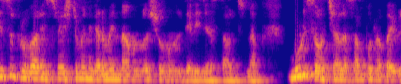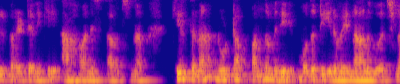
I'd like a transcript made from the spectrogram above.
యేసు ప్రభువారి శ్రేష్టమైన ఘనమైన నామంలో శుభములు తెలియజేస్తా ఉంటున్నాం. మూడు సంవత్సరాల సంపూర్ణ బైబిల్ పర్యటనకి ఆహ్వానిస్తా ఉంటున్నాం. కీర్తన నూట పంతొమ్మిది మొదటి ఇరవై నాలుగు వచ్చిన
